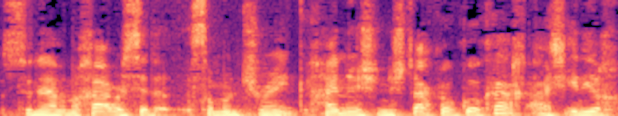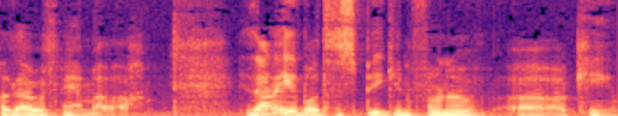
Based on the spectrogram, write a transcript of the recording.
So now the Mechaber said someone drank. He's not able to speak in front of uh, a king.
